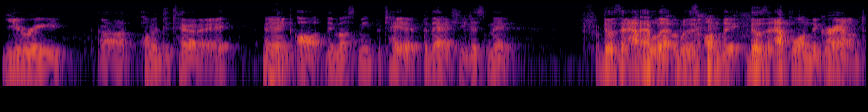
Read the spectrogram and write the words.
you read uh, pomme de terre and Yeah. think, oh, they must mean potato, but they actually just meant there was an apple, Apple. that was on the there was an apple on the ground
